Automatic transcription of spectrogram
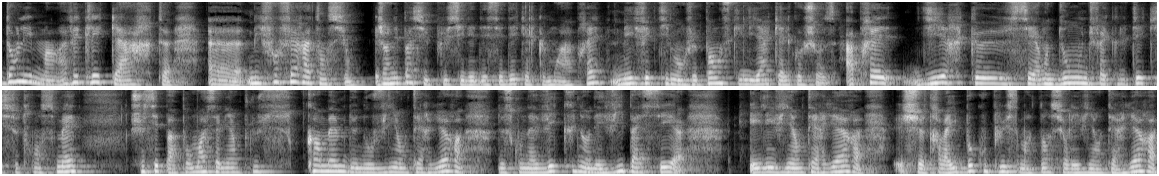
dans les mains, avec les cartes, euh, mais il faut faire attention. » J'en ai pas su plus, il est décédé quelques mois après, mais effectivement, je pense qu'il y a quelque chose. Après, dire que c'est un don, une faculté qui se transmet, je sais pas, pour moi ça vient plus même de nos vies antérieures, de ce qu'on a vécu dans des vies passées et les vies antérieures, je travaille beaucoup plus maintenant sur les vies antérieures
